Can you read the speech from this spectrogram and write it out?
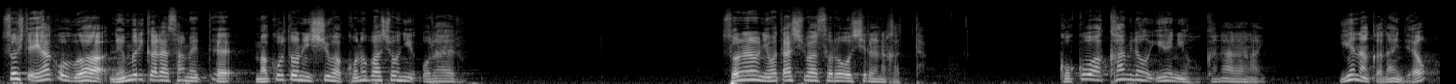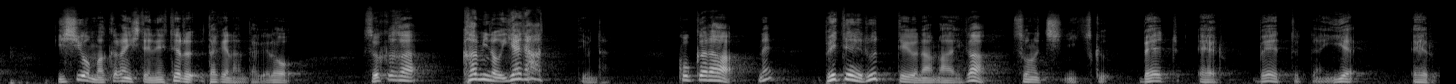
そしてヤコブは眠りから覚めて、誠に主はこの場所におられる。それなのに私はそれを知らなかった。ここは神の家に他ならない。家なんかないんだよ。石を枕にして寝てるだけなんだけど、それから神の家だって言うんだ。ここから、ベテルっていう名前がその地につく。ベトエル。ベトって家。エル、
